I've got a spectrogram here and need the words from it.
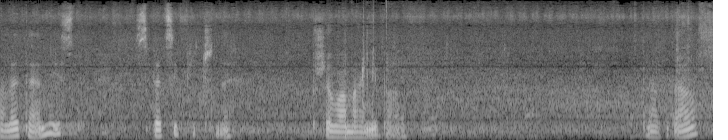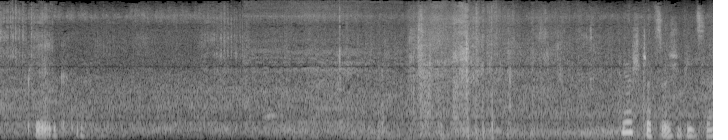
Ale ten jest specyficzny. Przełamanie barw. Prawda? Piękny. Jeszcze coś widzę.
